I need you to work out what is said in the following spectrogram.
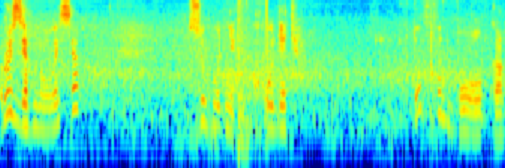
роздягнулися. Сьогодні ходять хто в футболках,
